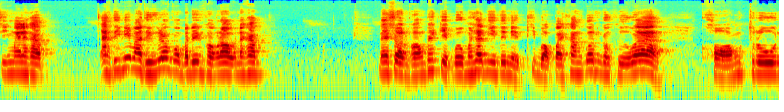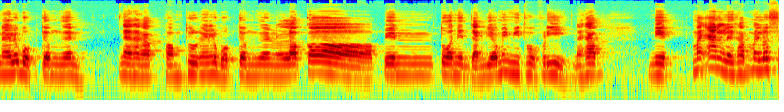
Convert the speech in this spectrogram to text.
จริงไหมล่ะครับอะทีนี้มาถึงเรื่องของประเด็นของเรานะครับ ในส่วนของแพ็กเกจโปรโมชั่นอินเทอร์เน็ตที่บอกไปข้างต้นก็คือว่าของ True ในระบบเติมเงินนะครับของ True ในระบบเติมเงิน แล้วก็เป็นตัวเน็ตอย่างเดียวไม่มีโทรฟรีนะครับ เน็ตไม่อั้นเลยครับ ไม่ลดส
